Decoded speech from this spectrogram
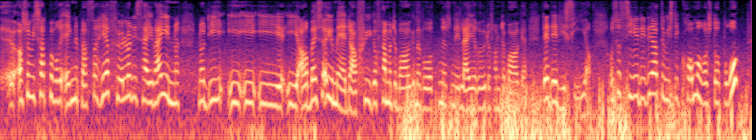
eh, Altså Vi satt på våre egne plasser. Her føler de seg i veien når de i, i, i arbeidsøyemed fyker frem og tilbake med båtene som de leier ut og frem og tilbake. Det er det de sier. Og så sier de det at hvis de kommer og stopper opp,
